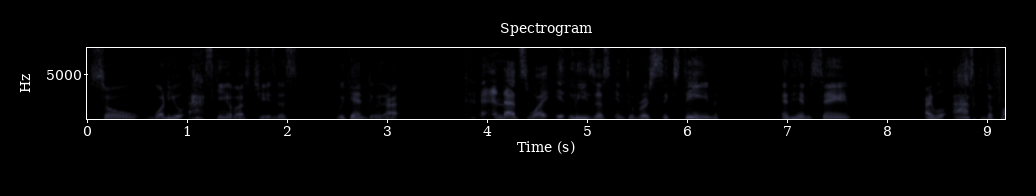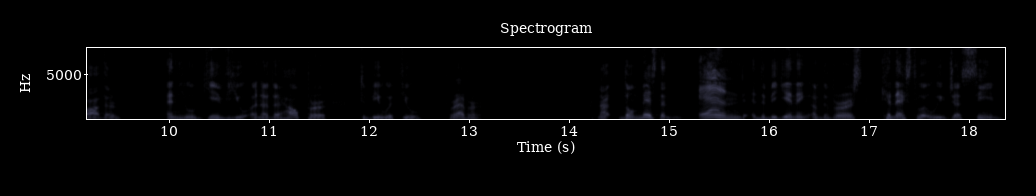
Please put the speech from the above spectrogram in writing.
So, what are you asking of us, Jesus? We can't do that. And that's why it leads us into verse 16 and him saying, I will ask the Father, and he will give you another helper to be with you forever. Now, don't miss that the end at the beginning of the verse connects to what we've just seen.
